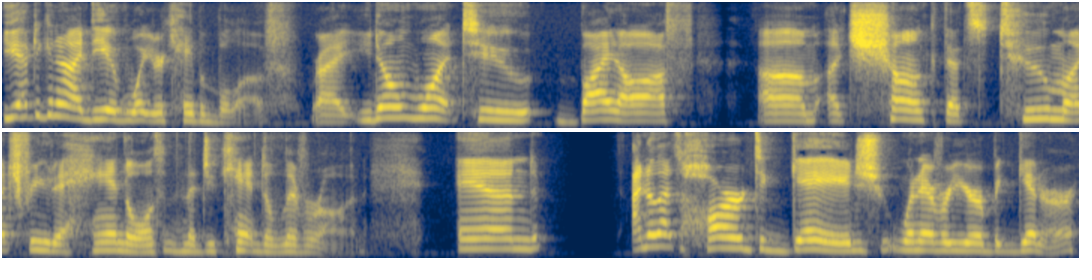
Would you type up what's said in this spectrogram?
you have to get an idea of what you're capable of, right? You don't want to bite off um, a chunk that's too much for you to handle and something that you can't deliver on. And I know that's hard to gauge whenever you're a beginner.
